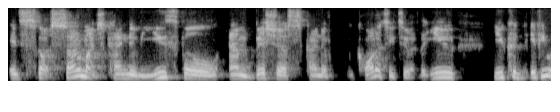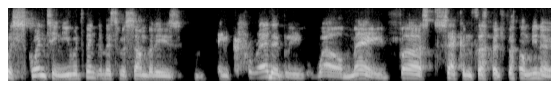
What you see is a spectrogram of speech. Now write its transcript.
It's got so much kind of youthful, ambitious kind of quality to it that you you could, if you were squinting, you would think that this was somebody's incredibly well made first, second, third film, you know.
